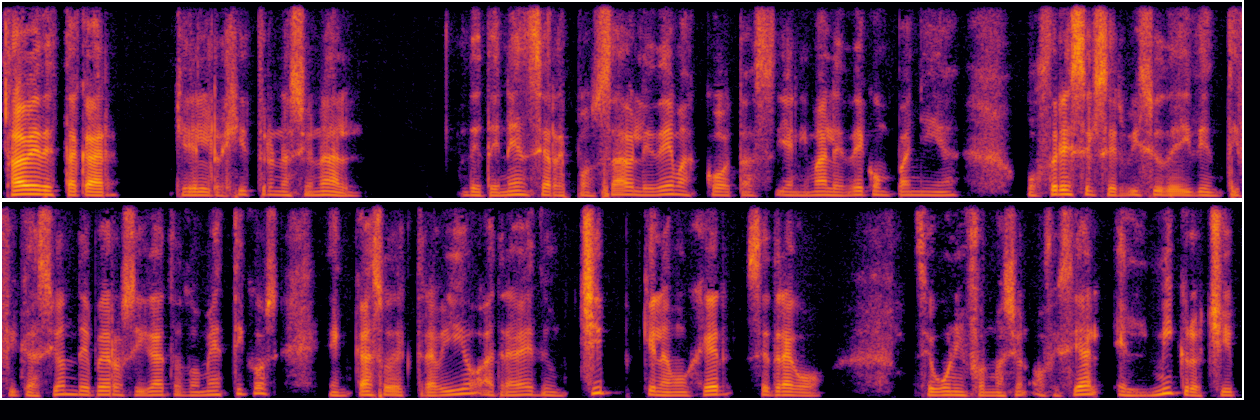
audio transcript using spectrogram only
Cabe destacar que el Registro Nacional de Tenencia Responsable de Mascotas y Animales de Compañía ofrece el servicio de identificación de perros y gatos domésticos en caso de extravío a través de un chip que la mujer se tragó. Según información oficial, el microchip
